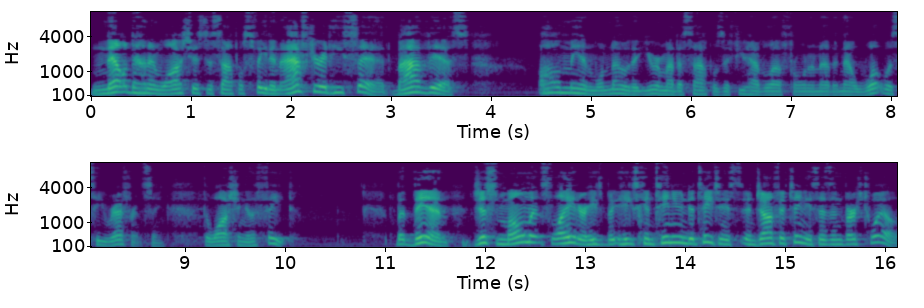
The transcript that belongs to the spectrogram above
knelt down and washed his disciples' feet. And after it, he said, By this, all men will know that you are my disciples if you have love for one another. Now, what was he referencing? The washing of the feet. But then, just moments later, he's, he's continuing to teach. And In John 15, he says in verse 12,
